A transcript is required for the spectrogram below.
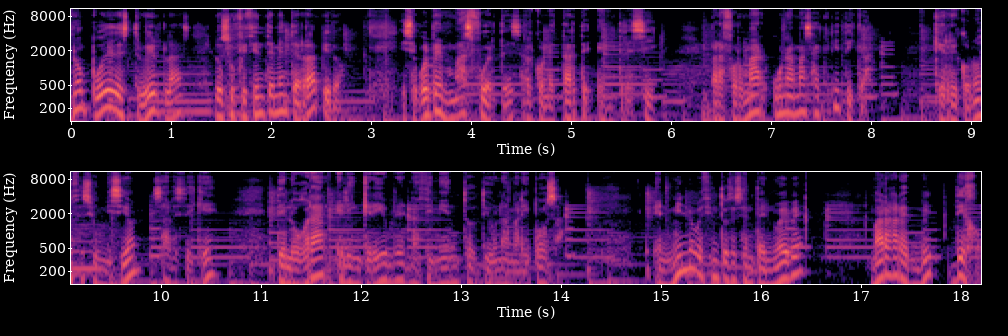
no puede destruirlas lo suficientemente rápido y se vuelven más fuertes al conectarte entre sí para formar una masa crítica que reconoce su misión, ¿sabes de qué? De lograr el increíble nacimiento de una mariposa. En 1969, Margaret Mead dijo,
